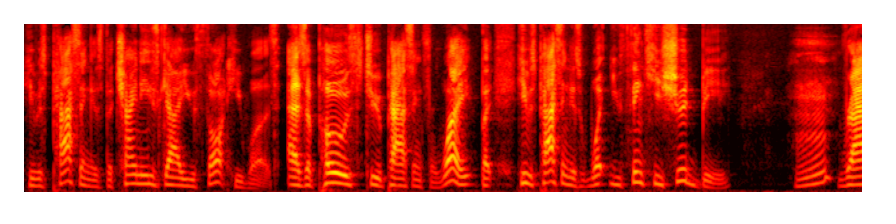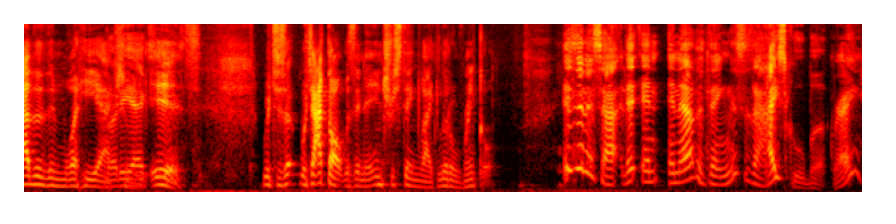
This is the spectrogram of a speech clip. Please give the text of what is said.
He was passing as the Chinese guy you thought he was, as opposed to passing for white, but he was passing as what you think he should be, Hmm? rather than what he What actually, he actually is. is. Which is which I thought was an interesting like little wrinkle. Isn't this a, and and the other thing? This is a high school book, right?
